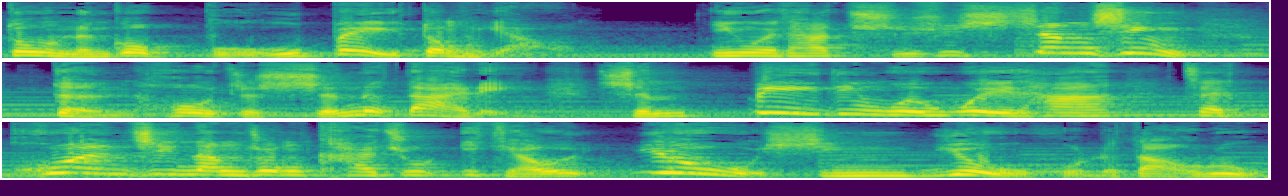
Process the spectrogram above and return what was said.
都能够不被动摇，因为他持续相信，等候着神的带领，神必定会为他在困境当中开出一条又新又活的道路。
